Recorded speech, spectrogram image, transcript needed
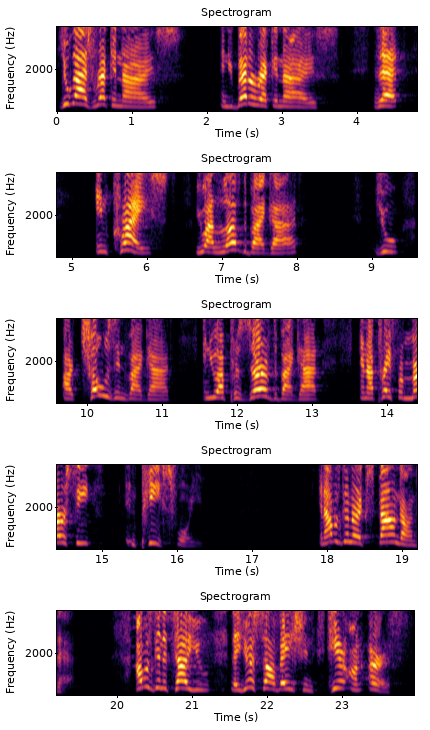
You guys recognize, and you better recognize, that in Christ you are loved by God, you are chosen by God, and you are preserved by God. And I pray for mercy and peace for you. And I was going to expound on that. I was going to tell you that your salvation here on earth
